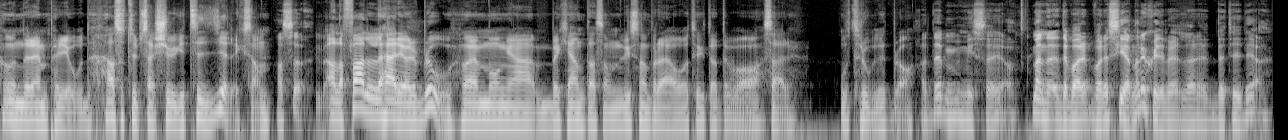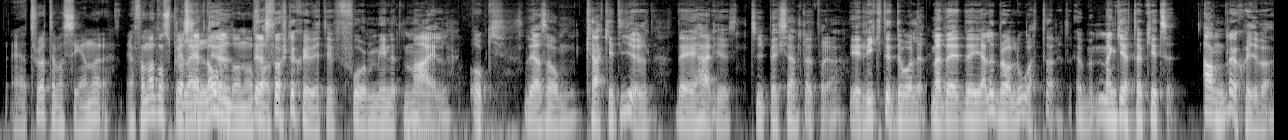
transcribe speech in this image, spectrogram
under en period. Alltså typ så här 2010 liksom. Alltså, I alla fall här i Örebro har jag många bekanta som lyssnade på det och tyckte att det var så här otroligt bra. ja, det missade jag. Men det var, var det senare skivor eller det tidiga? Jag tror att det var senare. Jag mig att de De spelade i London och Deras folk... första skiva heter Four Minute Mile. Och det är alltså om kackigt ljud. Det är här är ju typ exemplet på det. Det är riktigt dåligt. Men det, det är jävligt bra låtar. Men Get Up Kids andra skiva,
